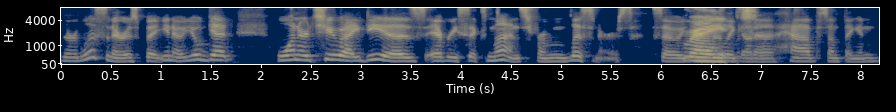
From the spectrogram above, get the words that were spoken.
their listeners, but you know, you'll get one or two ideas every six months from listeners. So you right. really got to have something, and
